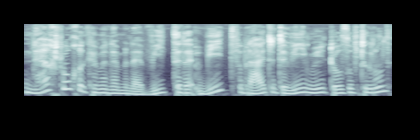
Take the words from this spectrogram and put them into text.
Nächste Woche kommen wir einen weiteren, weit verbreiteten Weinmythos auf den Grund.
